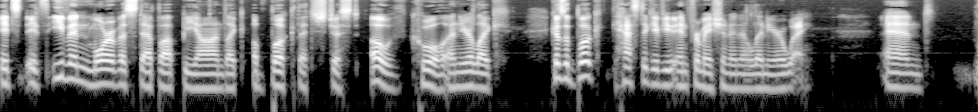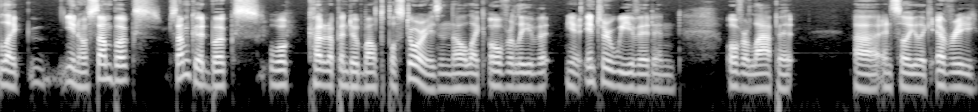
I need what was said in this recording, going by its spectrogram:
it's it's even more of a step up beyond like a book that's just oh cool, and you're like because a book has to give you information in a linear way, and like you know some books some good books will cut it up into multiple stories and they'll like overleave it you know interweave it and overlap it uh, and so you like every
